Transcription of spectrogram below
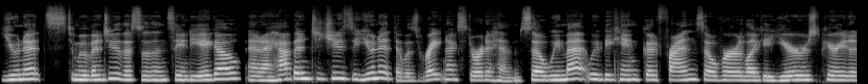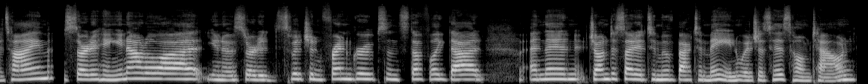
units to move into. This was in San Diego. And I happened to choose the unit that was right next door to him. So we met, we became good friends over like a year's period of time, started hanging out a lot, you know, started switching friend groups and stuff like that. And then John decided to move back to Maine, which is his hometown.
